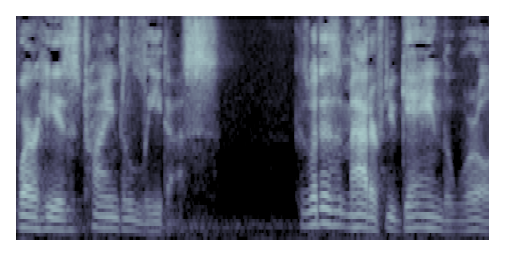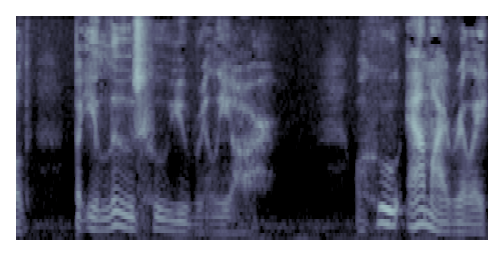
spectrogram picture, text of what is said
where he is trying to lead us. Because what does it matter if you gain the world, but you lose who you really are? Well, who am I really?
